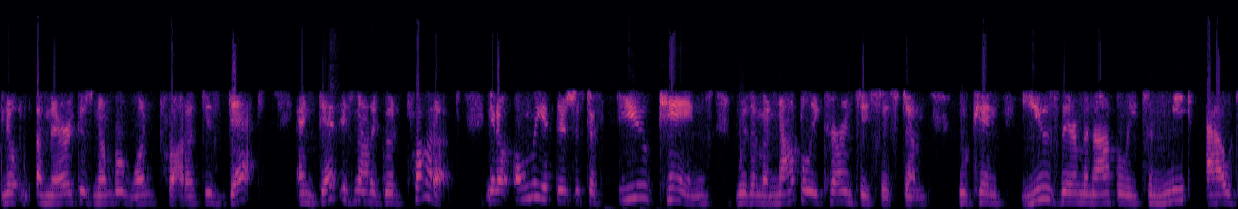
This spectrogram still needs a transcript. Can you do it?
you know, America's number one product is debt. And debt is not a good product. You know, only if there's just a few kings with a monopoly currency system who can use their monopoly to mete out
